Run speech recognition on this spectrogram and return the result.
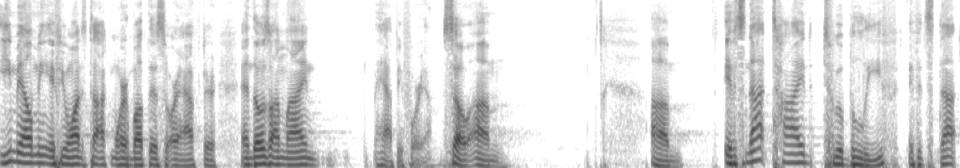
email me if you want to talk more about this or after. And those online, happy for you. So, um, um, if it's not tied to a belief, if it's not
